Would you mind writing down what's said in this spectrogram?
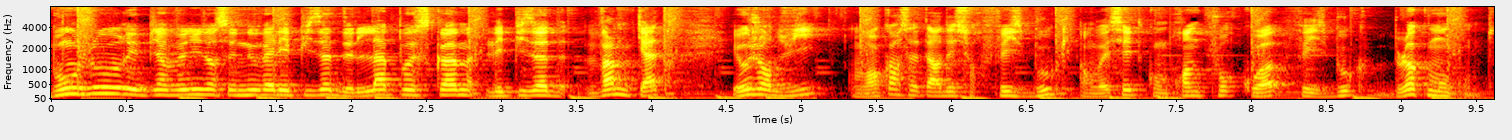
bonjour et bienvenue dans ce nouvel épisode de La Postcom, l'épisode 24. Et aujourd'hui, on va encore s'attarder sur Facebook. On va essayer de comprendre pourquoi Facebook bloque mon compte.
